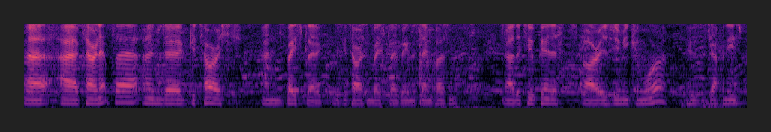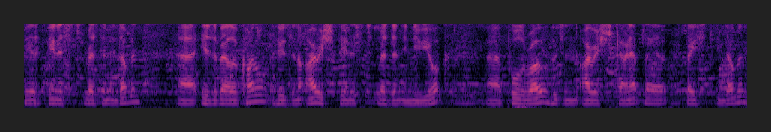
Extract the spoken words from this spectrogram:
uh, a clarinet player, and a guitarist and bass player. The guitarist and bass player being the same person. Uh, the two pianists are Izumi Kimura, who's a Japanese pianist resident in Dublin, uh, Isabelle O'Connell, who's an Irish pianist resident in New York, uh, Paul Roe, who's an Irish clarinet player based in Dublin,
